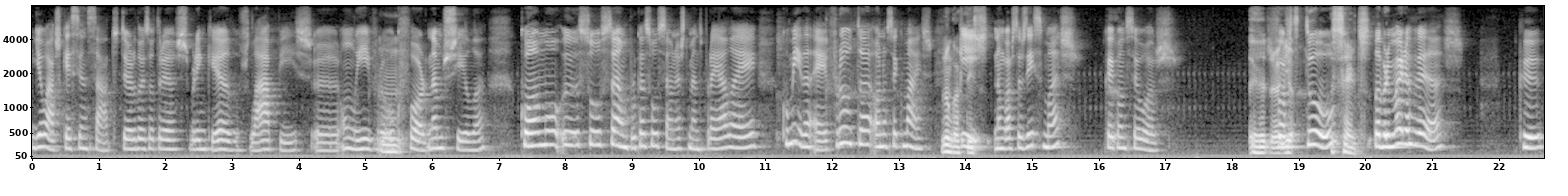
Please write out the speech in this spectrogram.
e eu acho que é sensato ter dois ou três brinquedos, lápis, eh, um livro, Hum. o que for, na mochila, como eh, solução, porque a solução neste momento para ela é comida, é fruta ou não sei o que mais. Não gosto e disso. não gostas disso, mas o que aconteceu hoje? Eh, Foste eu- tu, certo. pela primeira vez, que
